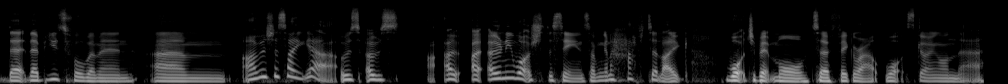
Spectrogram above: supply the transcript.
they're they're beautiful women. Um, I was just like, yeah, I was I was I, I only watched the scene, so I'm gonna have to like watch a bit more to figure out what's going on there.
